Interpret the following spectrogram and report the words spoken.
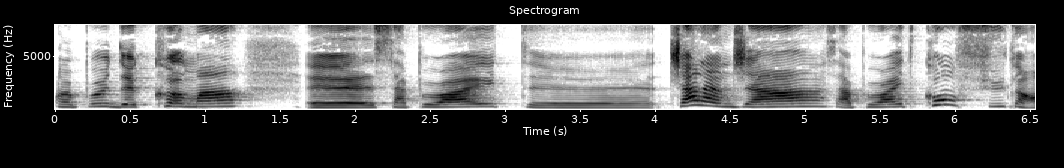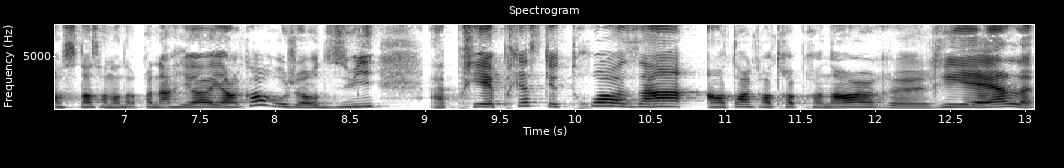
un peu de comment euh, ça peut être euh, challengeant, ça peut être confus quand on se lance en entrepreneuriat. Et encore aujourd'hui, après presque trois ans en tant qu'entrepreneur réel,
